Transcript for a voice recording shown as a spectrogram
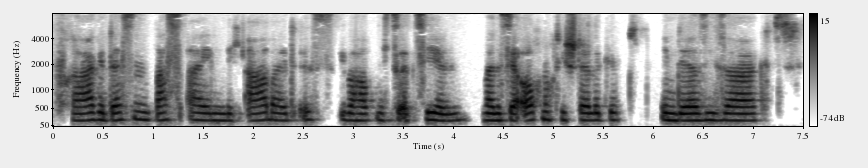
Frage dessen, was eigentlich Arbeit ist, überhaupt nicht zu erzählen, weil es ja auch noch die Stelle gibt, in der sie sagt,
